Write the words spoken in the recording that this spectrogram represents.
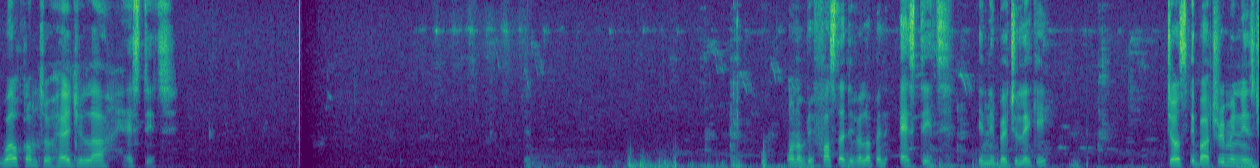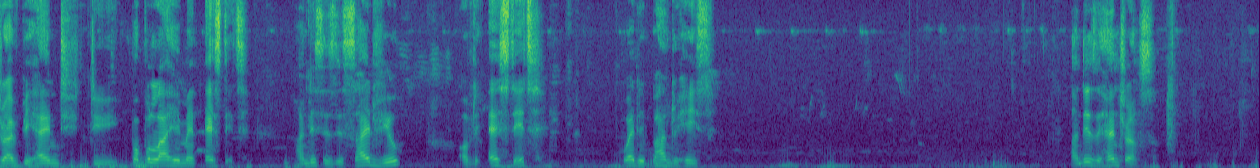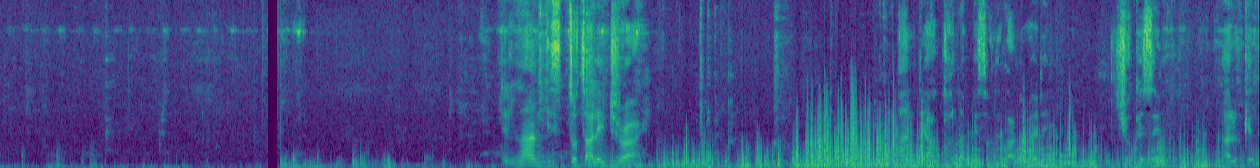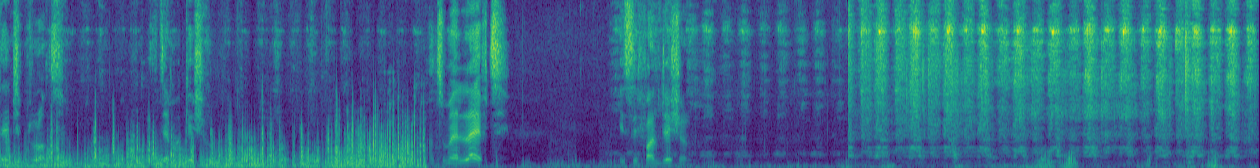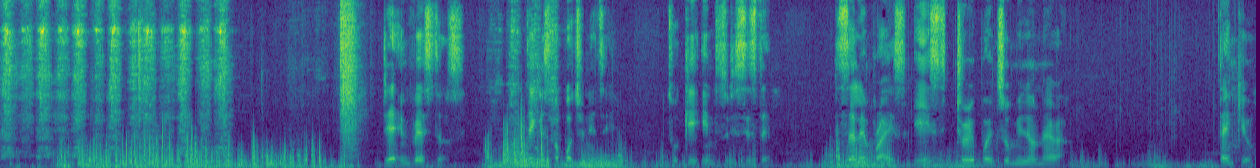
Welcome to Edgevilla Estate. One of the faster developing estates in Ibeju-Lekki. Just about three minutes drive behind the popular Amen Estate. And this is the side view of the estate where the boundary is. And this is the entrance. The land is totally dry. And there are corner pieces on the land already, showcasing allocated plots with demarcation. And to my left is the foundation. Dear investors, take this opportunity to key into the system. The selling price is 3.2 million naira. Thank you.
